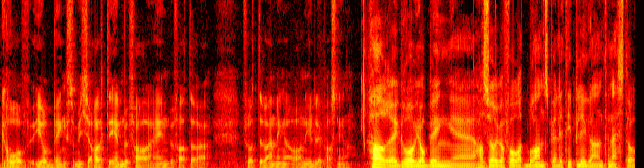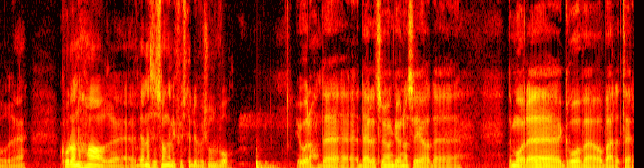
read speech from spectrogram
grov jobbing, som ikke alltid innbefatter, innbefatter flotte vendinger og nydelige pasninger. Har eh, grov jobbing eh, har sørga for at Brann spiller Tippeligaen til neste år. Eh, Hvordan har denne sesongen i førstedivisjon vår? Jo da, det, det er litt som Jan Gunnar sier. Det, det må det grove arbeidet til.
